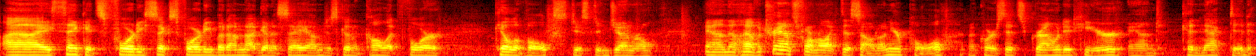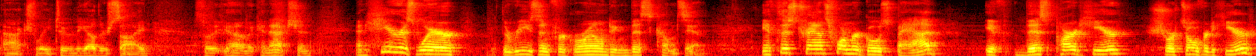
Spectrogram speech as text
I think it's 4640, but I'm not going to say, I'm just going to call it 4 kilovolts just in general. And they'll have a transformer like this out on your pole. And of course it's grounded here and connected actually to the other side so that you have a connection. And here is where the reason for grounding this comes in. If this transformer goes bad, if this part here shorts over to here,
